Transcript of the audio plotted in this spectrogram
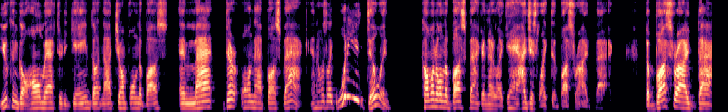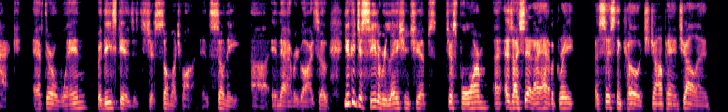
you can go home after the game, don't not jump on the bus. And Matt, they're on that bus back. And I was like, what are you doing? Coming on the bus back. And they're like, yeah, I just like the bus ride back. The bus ride back after a win for these kids, it's just so much fun and so neat uh, in that regard. So you could just see the relationships just form. Uh, as I said, I have a great assistant coach, John Pancella, and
